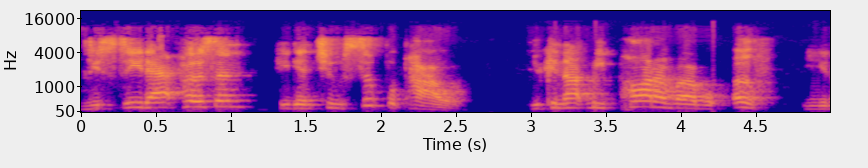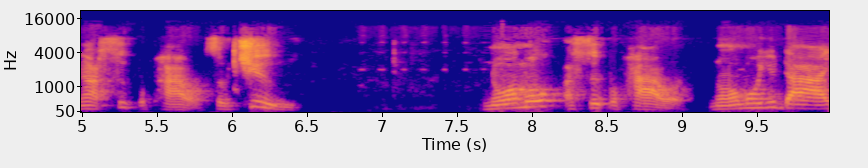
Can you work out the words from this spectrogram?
you see that person? He didn't choose superpower. You cannot be part of our earth. You're not superpower. So choose. Normal or superpower? Normal, you die.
